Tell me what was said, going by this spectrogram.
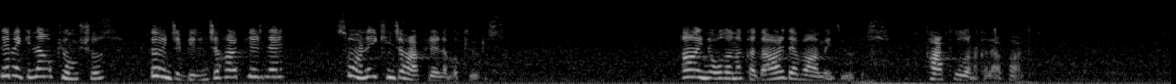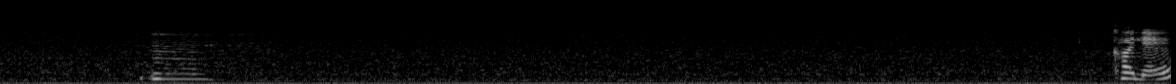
Demek ki ne yapıyormuşuz? Önce birinci harflerine, sonra ikinci harflerine bakıyoruz. Aynı olana kadar devam ediyoruz. Farklı olana kadar pardon. Hmm. Kale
